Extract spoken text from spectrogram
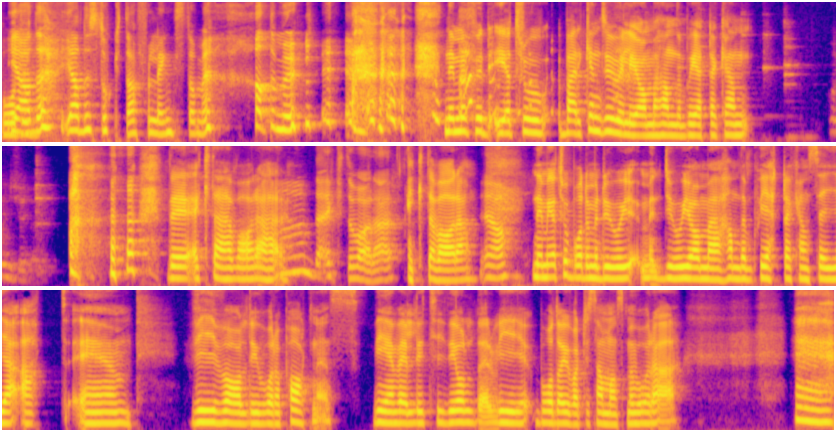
både... Jag, hade, jag hade stuckit av för längst om jag hade möjlighet. Nej, men för jag tror varken du eller jag med handen på hjärtat kan... det är äkta vara här. Mm, det är äkta vara här. Äkta vara. Ja. Nej, men jag tror både med du, och, med du och jag med handen på hjärtat kan säga att eh, vi valde ju våra partners. Vi är en väldigt tidig ålder. Vi båda har ju varit tillsammans med våra eh,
